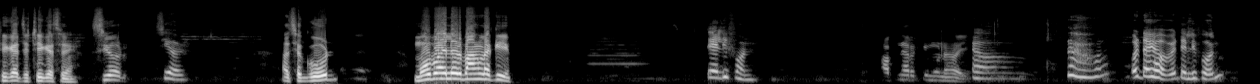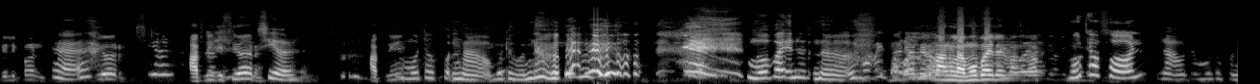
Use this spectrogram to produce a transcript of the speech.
ঠিক আছে ঠিক আছে। শিওর শিওর আচ্ছা গুড মোবাইলের বাংলা কি? টেলিফোন আপনার কি মনে হয়? ওটাই হবে টেলিফোন টেলিফোন হ্যাঁ। শিওর শিওর আপনি কি শিওর শিওর আপনি? মুঠোফোন না মুঠোফোন না। মোবাইল না। মোবাইলের বাংলা মোবাইলের বাংলা? মুঠোফোন না ওটা মুঠোফোন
